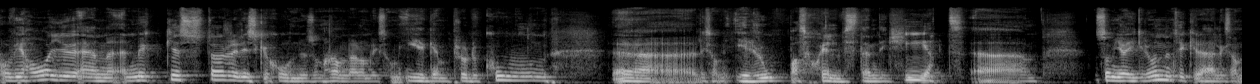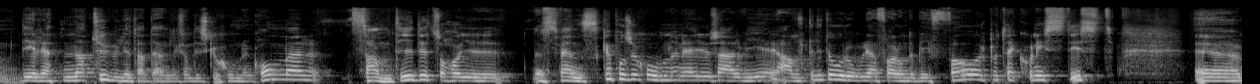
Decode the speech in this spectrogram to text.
och vi har ju en, en mycket större diskussion nu som handlar om liksom egen produktion, eh, liksom Europas självständighet. Eh, som jag i grunden tycker är, liksom, det är rätt naturligt att den liksom, diskussionen kommer. Samtidigt så har ju den svenska positionen är ju så här, vi är alltid lite oroliga för om det blir för protektionistiskt. Eh,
